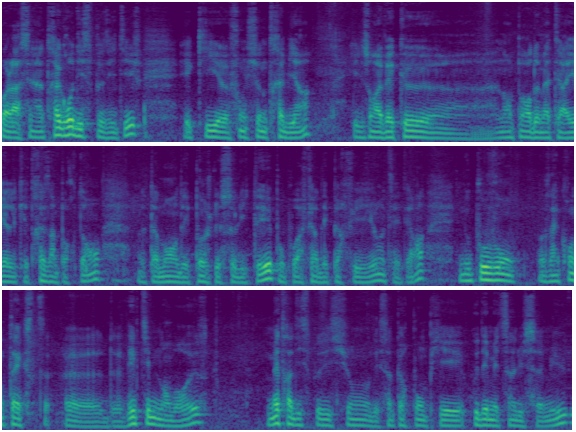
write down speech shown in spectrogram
voilà, c'est un très gros dispositif et qui euh, fonctionne très bien. Ils ont avec eux un emport de matériel qui est très important, notamment des poches de solité pour pouvoir faire des perfusions, etc. Nous pouvons, dans un contexte euh, de victimes nombreuses, mettre à disposition des sapeurs-pompiers ou des médecins du SAMU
